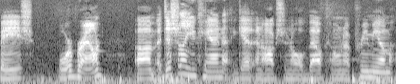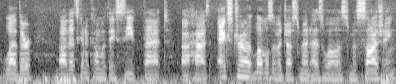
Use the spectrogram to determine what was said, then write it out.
beige, or brown. Um, additionally, you can get an optional Valcona premium leather. Uh, that's going to come with a seat that uh, has extra levels of adjustment as well as massaging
